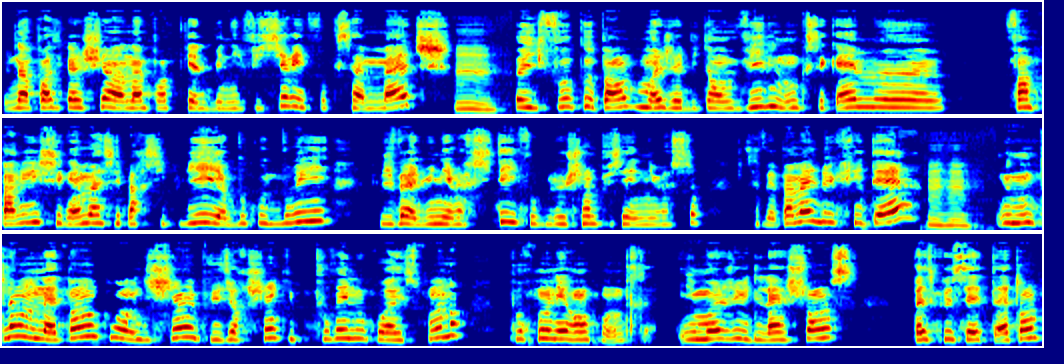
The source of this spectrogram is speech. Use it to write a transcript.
n'importe quel chien n'importe quel bénéficiaire, il faut que ça matche. Hmm. Euh, il faut que, par exemple, moi j'habite en ville, donc c'est quand même... Enfin, Paris, c'est quand même assez particulier, il y a beaucoup de bruit. Je vais à l'université, il faut que le chien puisse aller à l'université ça fait pas mal de critères. Mm-hmm. donc là, on attend qu'on dit chien et plusieurs chiens qui pourraient nous correspondre pour qu'on les rencontre. Et moi, j'ai eu de la chance parce que cette attente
